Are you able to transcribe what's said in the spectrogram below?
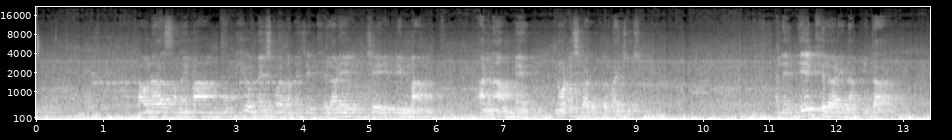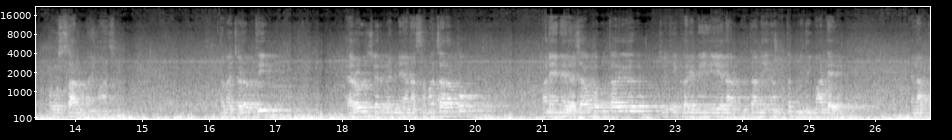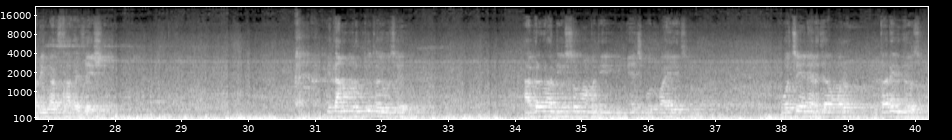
આવનારા સમયમાં મુખ્ય મેચમાં તમે જે ખેલાડી છે એ ટીમમાં આ નામ મેં નોટિસ કાર્ડ ઉપર વાંચ્યું છે. અને એ ખેલાડીના પિતા પામ્યા છે. તમે ઝડપથી હેરોલ્ડ ચેરમેનને આના સમાચાર આપો. અને એને રજા ઉપર ઉતારી દો જેથી કરીને એ એના પિતાની અંતર્વિધિ માટે એના પરિવાર સાથે જઈ શકે. પિતાનું મૃત્યુ થયું છે. આગળના દિવસોમાં બધી મેચ ગોઠવાયેલી છે. પહોંચે એને રજા ઉપર ઉતારી દીધો છે.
